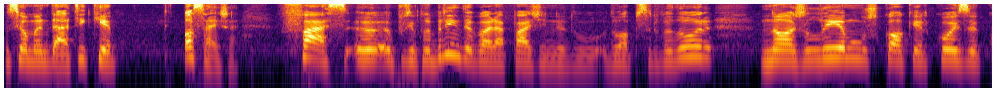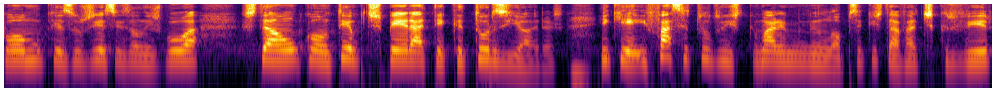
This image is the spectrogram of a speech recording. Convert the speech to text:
o seu mandato e que é, ou seja, face, uh, por exemplo, abrindo agora a página do, do, Observador, nós lemos qualquer coisa como que as urgências em Lisboa estão com tempo de espera até 14 horas. E que é, e face a tudo isto que o Mário Menino Lopes aqui estava a descrever,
